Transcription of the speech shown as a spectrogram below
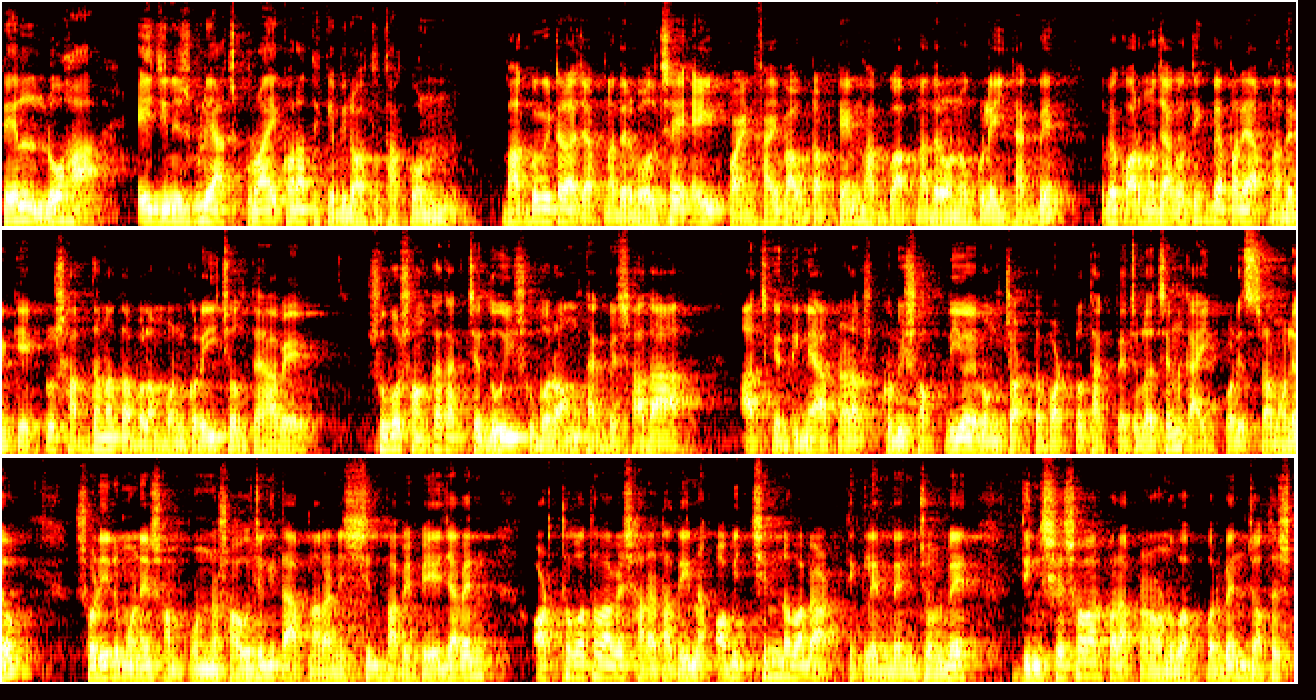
তেল, লোহা এই জিনিসগুলি আজ ক্রয় করা থেকে বিরত থাকুন। ভাগ্য মিটার আজ আপনাদের বলছে eight point five out of ten ভাগ্য আপনাদের অনুকূলেই থাকবে। তবে কর্মজাগতিক ব্যাপারে আপনাদেরকে একটু সাবধানতা অবলম্বন করেই চলতে হবে। শুভ সংখ্যা থাকছে দুই, শুভ রং থাকবে সাদা। আজকের দিনে আপনারা খুবই সক্রিয় এবং চট্টপট্ট থাকতে চলেছেন। কায়িক পরিশ্রম হলেও শরীর, মনে সম্পূর্ণ সহযোগিতা আপনারা নিশ্চিতভাবে পেয়ে যাবেন। অর্থগতভাবে সারাটা দিন অবিচ্ছিন্নভাবে আর্থিক লেনদেন চলবে। দিন শেষ হওয়ার পর আপনারা অনুভব করবেন যথেষ্ট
